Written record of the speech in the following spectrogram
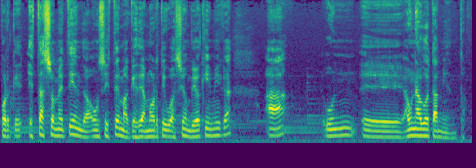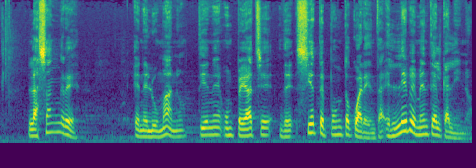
porque está sometiendo a un sistema que es de amortiguación bioquímica a un, eh, a un agotamiento. La sangre en el humano tiene un pH de 7.40, es levemente alcalino,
